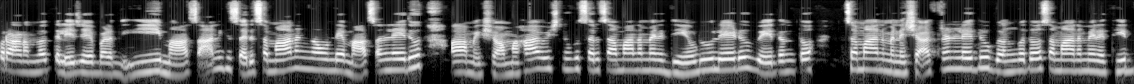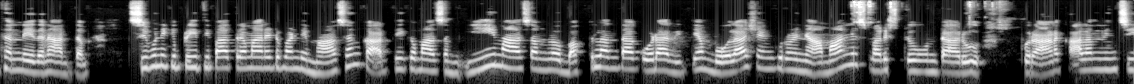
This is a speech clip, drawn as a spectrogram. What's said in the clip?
పురాణంలో తెలియజేయబడింది. ఈ మాసానికి సరి సమానంగా ఉండే మాసం లేదు. ఆమె మిష మహావిష్ణువుకు సరి సమానమైన దేవుడు లేడు. వేదంతో సమానమైన శాస్త్రం లేదు. గంగతో సమానమైన తీర్థం లేదని అర్థం. శివునికి ప్రీతిపాత్రమైనటువంటి మాసం కార్తీక మాసం. ఈ మాసంలో భక్తులంతా కూడా నిత్యం బోలాశంకరుని నామాన్ని స్మరిస్తూ ఉంటారు. పురాణ కాలం నుంచి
